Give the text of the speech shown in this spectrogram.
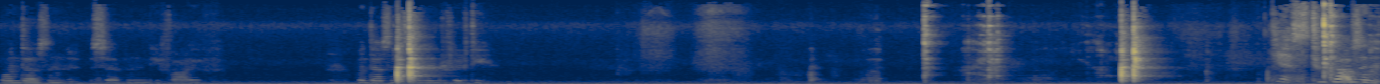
One thousand seventy-five. One thousand seven hundred fifty. Yes, two thousand.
